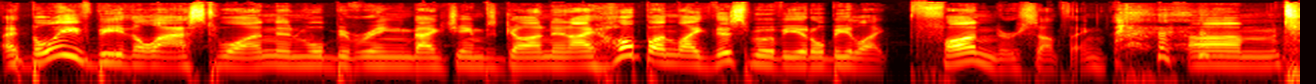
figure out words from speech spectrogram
I believe, be the last one, and we'll be bringing back James Gunn. And I hope, unlike this movie, it'll be like fun or something. um,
